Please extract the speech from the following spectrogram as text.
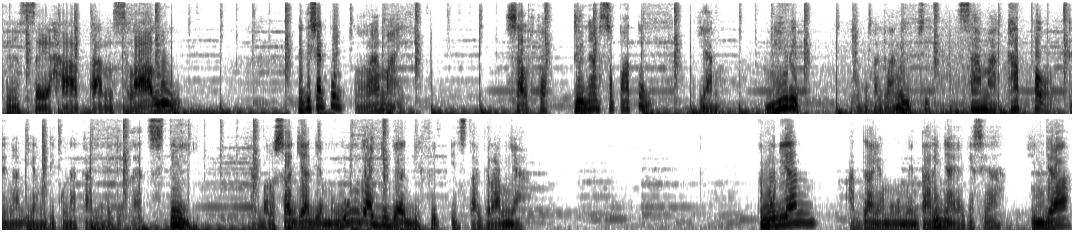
kesehatan selalu. Netizen pun ramai salfok dengan sepatu yang mirip ya bukan cuma mirip sih sama couple dengan yang digunakan Dedek Lesti. Yang baru saja dia mengunggah juga di feed Instagramnya. Kemudian ada yang mengomentarinya ya guys ya. Hingga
